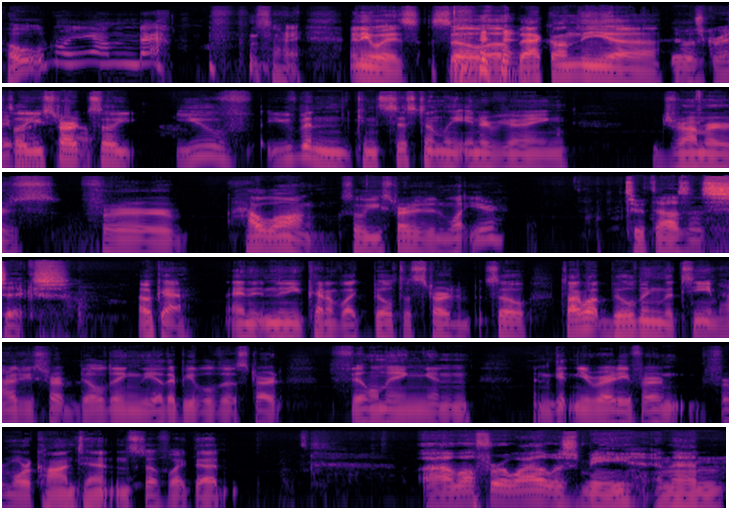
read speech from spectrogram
Hold me under. Sorry. Anyways, so uh, back on the. uh It was great. So you start. out. So you've you've been consistently interviewing drummers for how long? So you started in what year? 2006. Okay. And, and then you kind of like built a started. So talk about building the team. How did you start building the other people to start filming and and getting you ready for for more content and stuff like that? Uh, well, for a while it was me, and then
